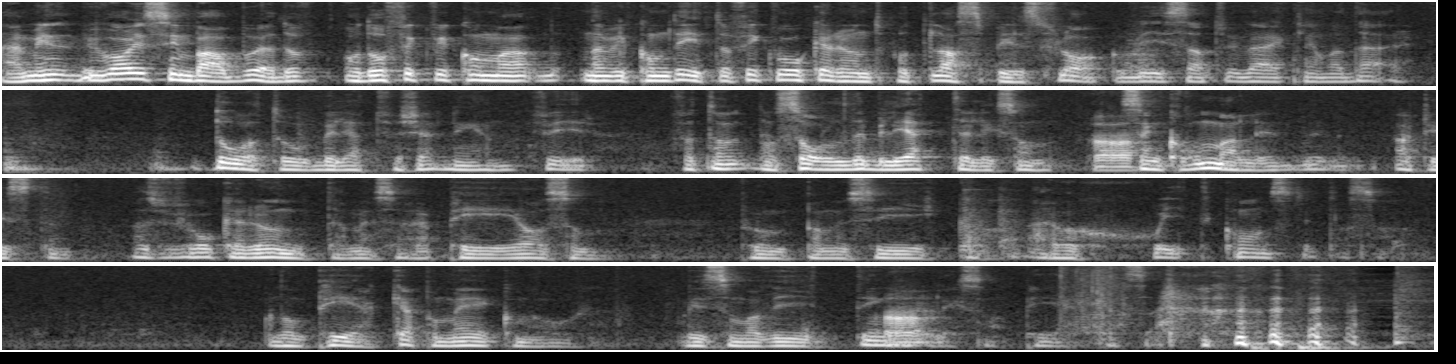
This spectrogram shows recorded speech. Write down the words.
Nej, vi var i Zimbabwe och då fick vi komma, när vi kom dit, då fick vi åka runt på ett lastbilsflak och visa att vi verkligen var där. Då tog biljettförsäljningen fyr. För att de, de sålde biljetter liksom. Ja. Sen kom aldrig artisten. Alltså vi fick åka runt där med så här PA som pumpar musik. Och, det var skitkonstigt alltså. Och de pekade på mig, kommer jag ihåg. Vi som var vitingar Ja. liksom. Pekade så här.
